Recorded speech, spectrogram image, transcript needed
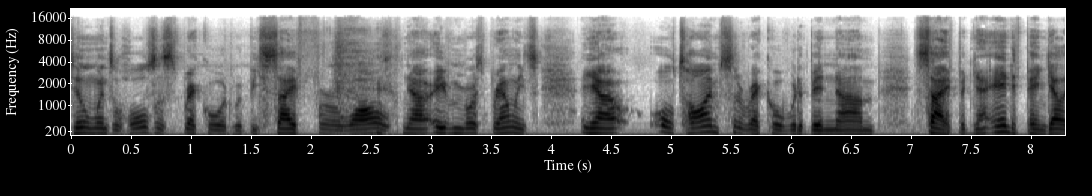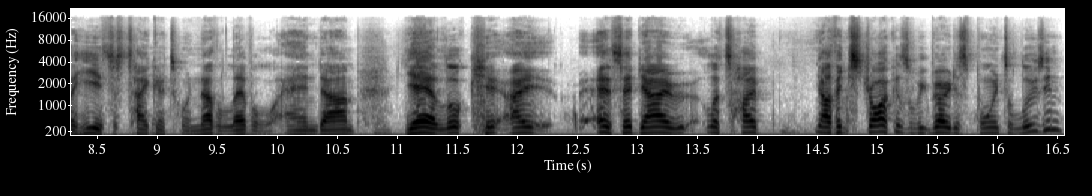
Dylan Wenzel Hall's record would be safe for a while. you know, even Royce Brownlie's, you know. All-time sort of record would have been um, safe, but you know, Andy Pengelly he has just taken it to another level. And um, yeah, look, I, as I said, you know, let's hope you know, I think strikers will be very disappointed to lose him,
